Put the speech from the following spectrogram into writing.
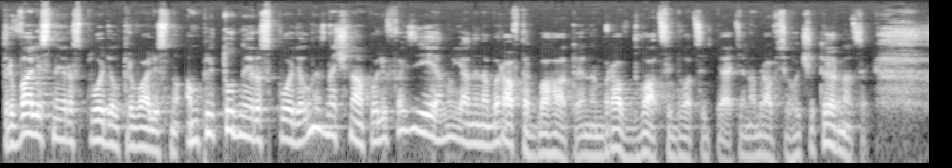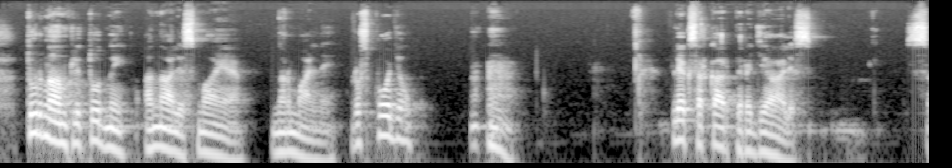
тривалісний розподіл, тривалісно-амплітудний розподіл, незначна поліфазія. Ну, я не набирав так багато, я набрав 20-25, я набрав всього 14. Турно-амплітудний аналіз має нормальний розподіл. Флексор карпі радіаліс з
